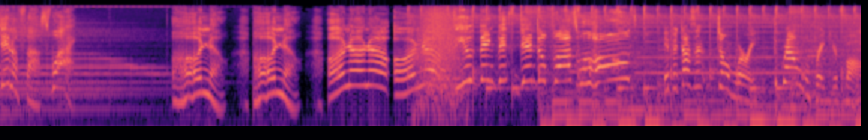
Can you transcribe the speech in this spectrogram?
Dental floss, why? Oh, no. Oh, no. Oh, no, no. Oh, no. Do you think this dental floss will hold? If it doesn't, don't worry. The ground will break your fall.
